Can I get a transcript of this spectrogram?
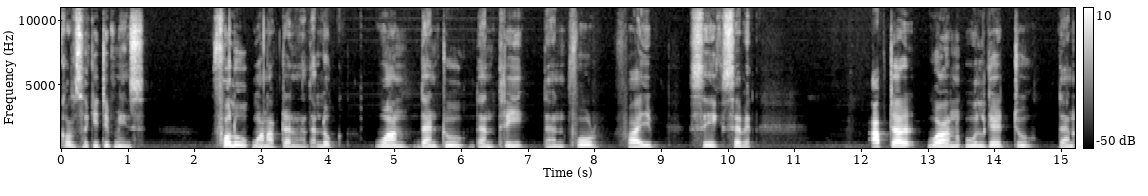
consecutive means follow one after another. Look, 1, then 2, then 3, then 4, 5, 6, 7. After 1 we will get 2 then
